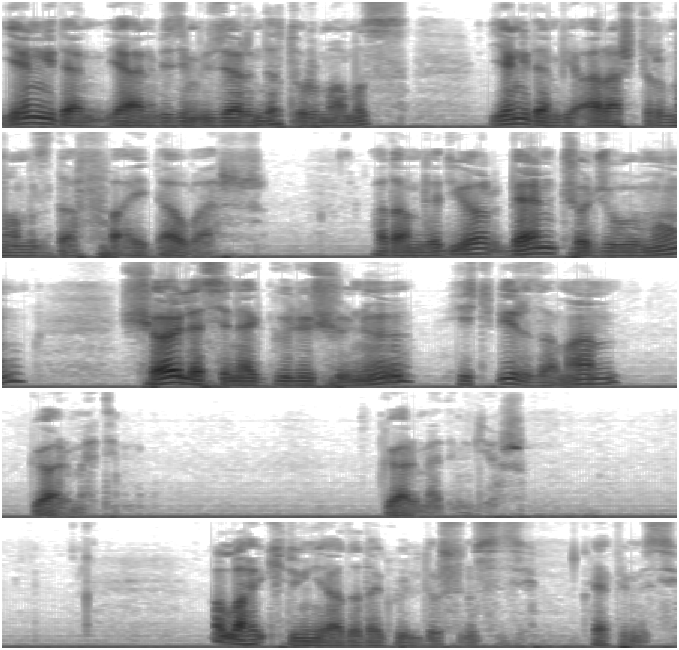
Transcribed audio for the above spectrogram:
yeniden yani bizim üzerinde durmamız, yeniden bir araştırmamızda fayda var. Adam ne diyor? Ben çocuğumun şöylesine gülüşünü hiçbir zaman görmedim. Görmedim diyor. Allah iki dünyada da güldürsün sizi, hepimizi.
